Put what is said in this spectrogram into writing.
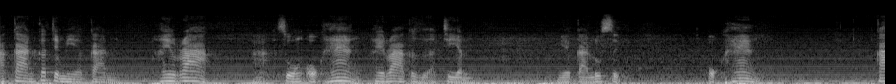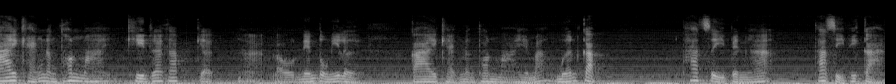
อาการก็จะมีอาการให้รากสวงอกแห้งให้รากก็คืออาเจียน มีอาการรู้สึกอกแห้งกายแข็งดังท่อนไม้ขีดนะครับเราเน้นตรงนี้เลยกายแข็งดังท่อนไม้เห็นไหมเหมือนกับธาตุสี่เป็นฮะธาตุสี่พิการ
